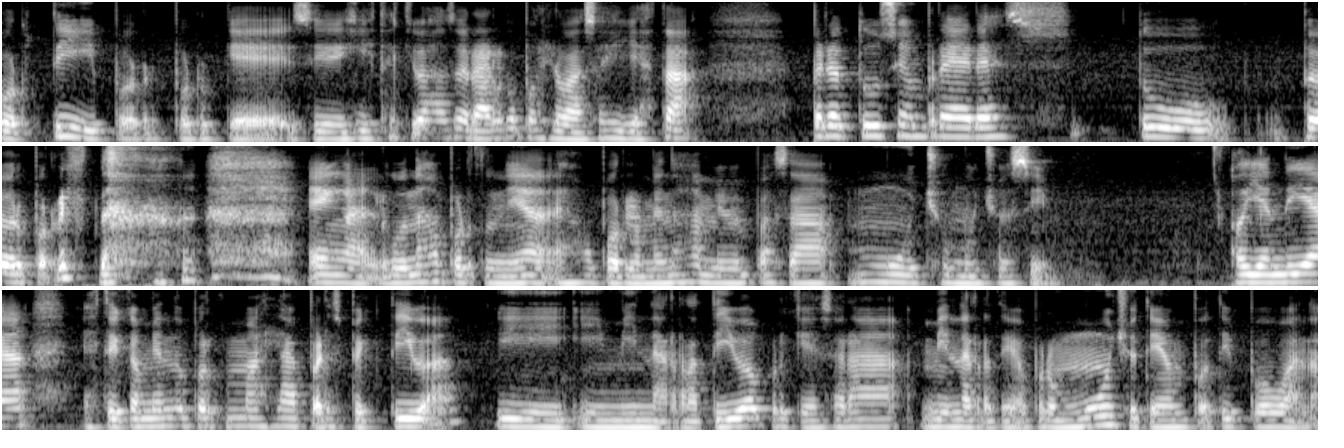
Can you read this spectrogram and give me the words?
por ti, por, porque si dijiste que ibas a hacer algo, pues lo haces y ya está pero tú siempre eres tu peor porrista en algunas oportunidades, o por lo menos a mí me pasa mucho, mucho así. Hoy en día estoy cambiando un poco más la perspectiva y, y, mi narrativa, porque esa era mi narrativa por mucho tiempo, tipo, bueno,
